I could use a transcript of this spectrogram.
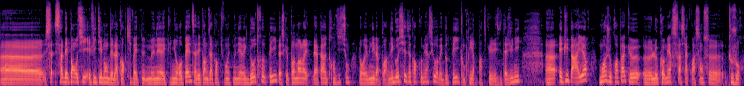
Euh, ça, dépend aussi, effectivement, de l'accord qui va être mené avec l'Union européenne, ça dépend des accords qui vont être menés avec d'autres pays, parce que pendant la, période de transition, le Royaume-Uni va pouvoir négocier des accords commerciaux avec d'autres pays, y compris en particulier les États-Unis. Euh, et puis, par ailleurs, moi, je ne crois pas que euh, le commerce fasse la croissance toujours.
